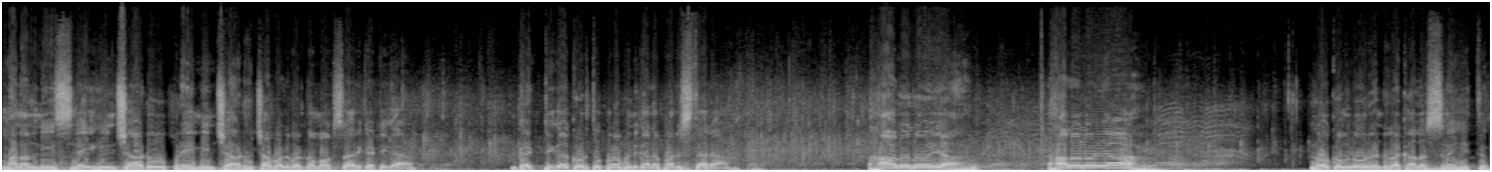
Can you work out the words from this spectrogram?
మనల్ని స్నేహించాడు ప్రేమించాడు. చవలు కొడదాం ఒకసారి గట్టిగా? గట్టిగా కొడుతూ ప్రభుని కనపరుస్తారా హాలలోయ హాలలోయ లోకంలో రెండు రకాల స్నేహితం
